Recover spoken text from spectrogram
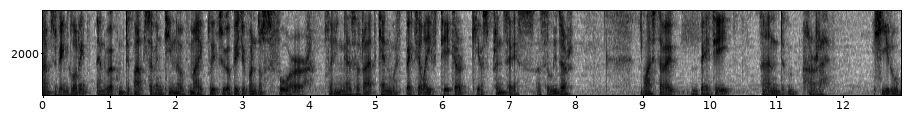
I'm Sir Vainglory, and welcome to part 17 of my playthrough of Age of Wonders 4, playing as Ratkin with Betty Lifetaker, Chaos Princess, as the leader. Last time out, Betty and her hero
